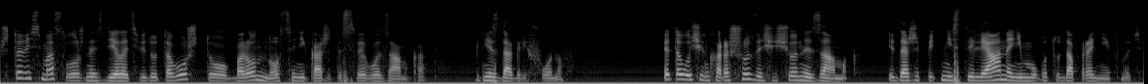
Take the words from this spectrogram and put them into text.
что весьма сложно сделать ввиду того, что барон носа не кажет из своего замка, гнезда грифонов. Это очень хорошо защищенный замок, и даже пятнистые лианы не могут туда проникнуть.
